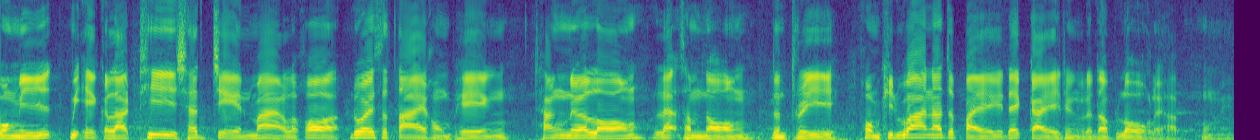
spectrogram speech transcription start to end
วงนี้มีเอกลักษณ์ที่ชัดเจนมาก แล้วก็ด้วยสไตล์ของเพลง ทั้งเนื้อร้องและทำนองดนตรี ผมคิดว่าน่าจะไปได้ไกลถึงระดับโลกเลยครับวงนี้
